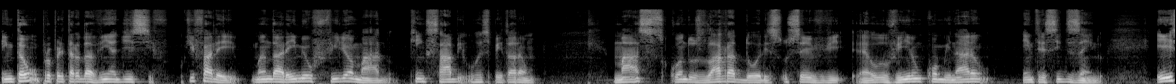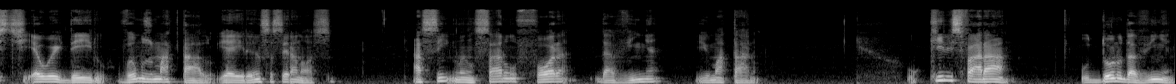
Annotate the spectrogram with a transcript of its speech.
então o proprietário da vinha disse: O que farei? Mandarei meu filho amado, quem sabe o respeitarão. Mas quando os lavradores o servi, é, ouviram, combinaram entre si, dizendo: Este é o herdeiro, vamos matá-lo, e a herança será nossa. Assim lançaram-o fora da vinha e o mataram. O que lhes fará o dono da vinha?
